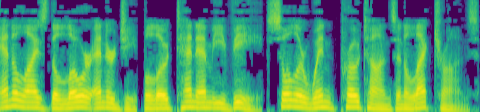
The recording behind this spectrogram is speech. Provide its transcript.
analyze the lower energy below 10 MeV solar wind protons and electrons.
